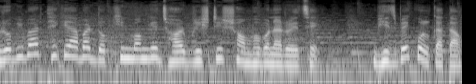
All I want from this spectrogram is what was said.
রবিবার থেকে আবার দক্ষিণবঙ্গে ঝড় বৃষ্টির সম্ভাবনা রয়েছে। ভিজবে কলকাতাও।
